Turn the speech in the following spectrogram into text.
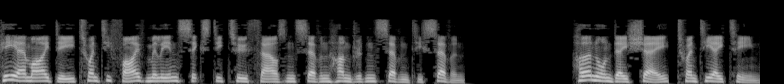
PMID 25062777 Hernández Shay 2018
